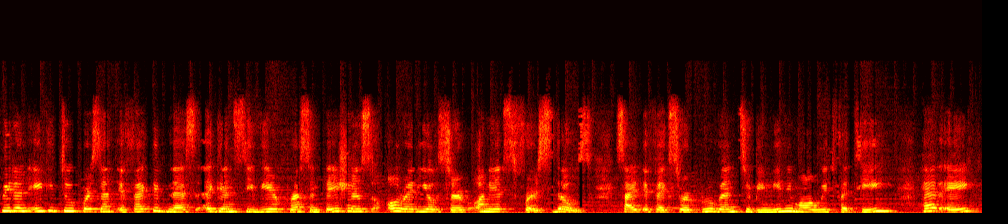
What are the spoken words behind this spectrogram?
with an 82% effectiveness against severe presentations already observed on its first dose. Side effects were proven to be minimal with fatigue, headache,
